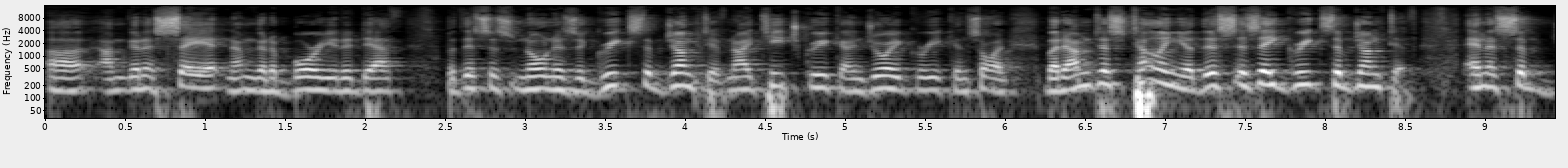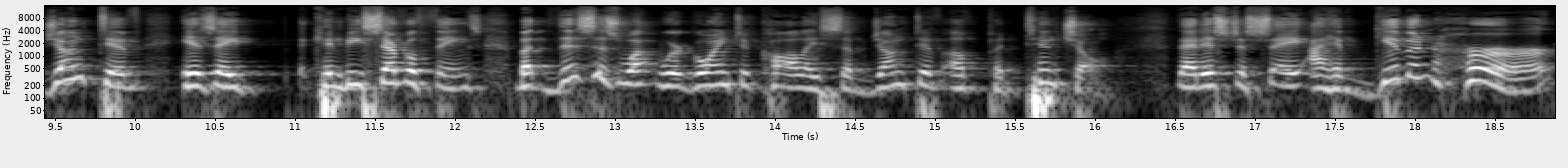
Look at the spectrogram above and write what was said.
uh, I'm going to say it and I'm going to bore you to death, but this is known as a Greek subjunctive. Now, I teach Greek, I enjoy Greek, and so on, but I'm just telling you, this is a Greek subjunctive. And a subjunctive is a can be several things, but this is what we're going to call a subjunctive of potential. That is to say, I have given her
